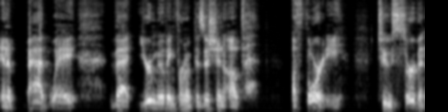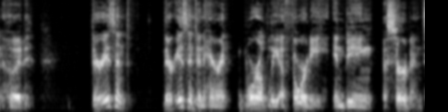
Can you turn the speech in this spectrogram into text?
in a bad way. That you're moving from a position of authority to servanthood. There isn't there isn't inherent worldly authority in being a servant.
